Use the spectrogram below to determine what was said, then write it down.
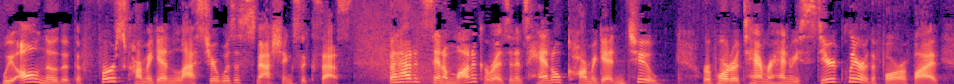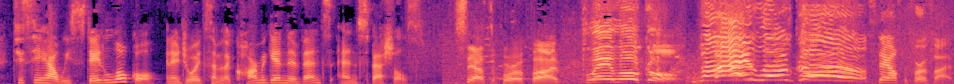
We all know that the first Carmageddon last year was a smashing success. But how did Santa Monica residents handle Carmageddon 2? Reporter Tamara Henry steered clear of the 405 to see how we stayed local and enjoyed some of the Carmageddon events and specials. Stay off the 405. Play local. Buy local. Stay off the 405.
